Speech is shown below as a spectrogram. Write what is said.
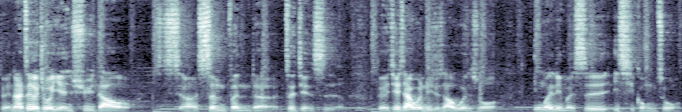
对，那这个就会延续到呃身份的这件事了，对，接下来问题就是要问说，因为你们是一起工作，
